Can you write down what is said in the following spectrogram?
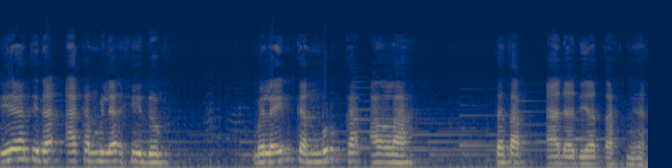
ia tidak akan melihat hidup melainkan murka Allah tetap ada di atasnya.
